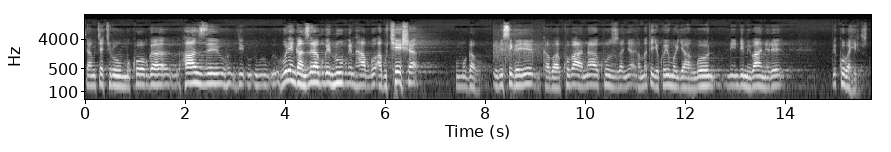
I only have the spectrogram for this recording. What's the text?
cyangwa icyo akiri umukobwa hanze uburenganzira bwe n'ubwe ntabwo abukesha umugabo. Ibisigaye bikaba ku bana kuzuzanya amategeko y'umuryango n'indi mibanire bikubahirizwa.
